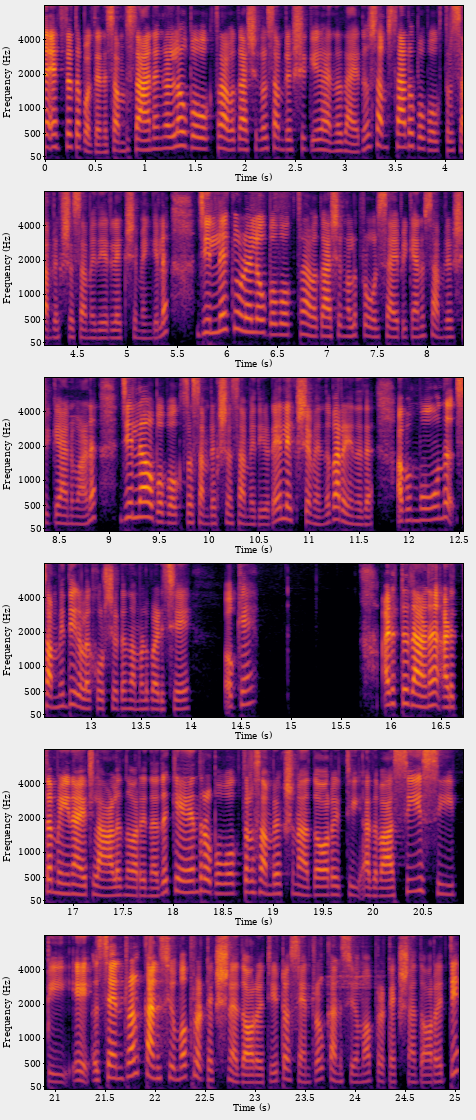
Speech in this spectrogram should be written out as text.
നേരത്തെ പോലെ തന്നെ സംസ്ഥാനങ്ങളിലെ ഉപഭോക്തൃ അവകാശങ്ങൾ സംരക്ഷിക്കുക എന്നതായിരുന്നു സംസ്ഥാന ഉപഭോക്തൃ സംരക്ഷണ സമിതിയുടെ ലക്ഷ്യമെങ്കിൽ ജില്ലയ്ക്കുള്ളിലെ ഉപഭോക്തൃ അവകാശങ്ങൾ പ്രോത്സാഹിപ്പിക്കാനും സംരക്ഷിക്കാനുമാണ് ജില്ലാ ഉപഭോക്തൃ സംരക്ഷണ സമിതിയുടെ ലക്ഷ്യമെന്ന് പറയുന്നത്. അപ്പം മൂന്ന് സമിതികളെ കുറിച്ചിട്ട് നമ്മൾ പഠിച്ചേ. ഓക്കെ? അടുത്തതാണ് അടുത്ത മെയിൻ ആയിട്ടുള്ള ആളെന്ന് പറയുന്നത് കേന്ദ്ര ഉപഭോക്തൃ സംരക്ഷണ അതോറിറ്റി അഥവാ C C P A central consumer protection authority കേട്ടോ സെൻട്രൽ കൺസ്യൂമർ പ്രൊട്ടക്ഷൻ അതോറിറ്റി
